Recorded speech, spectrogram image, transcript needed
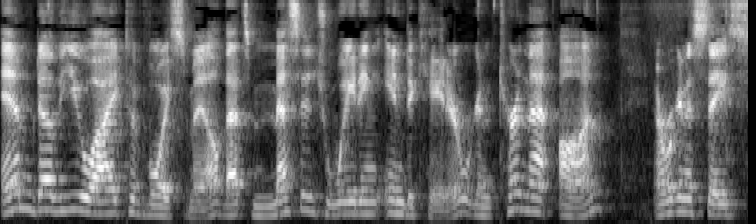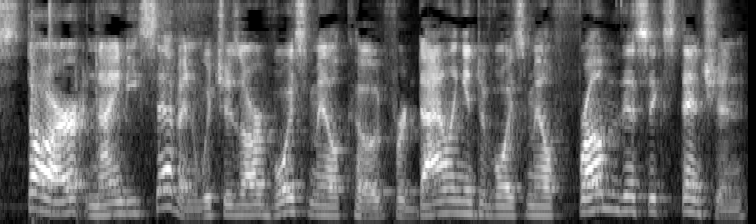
MWI to voicemail, that's message waiting indicator. We're going to turn that on and we're going to say star 97, which is our voicemail code for dialing into voicemail from this extension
